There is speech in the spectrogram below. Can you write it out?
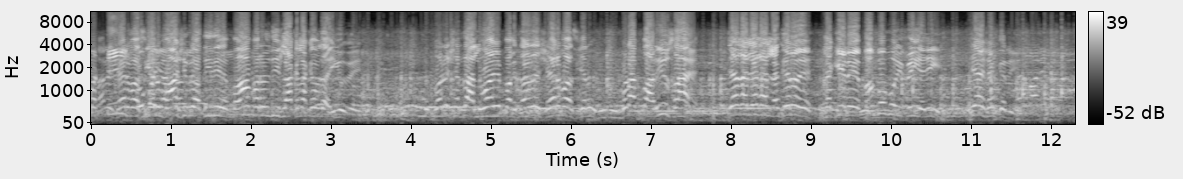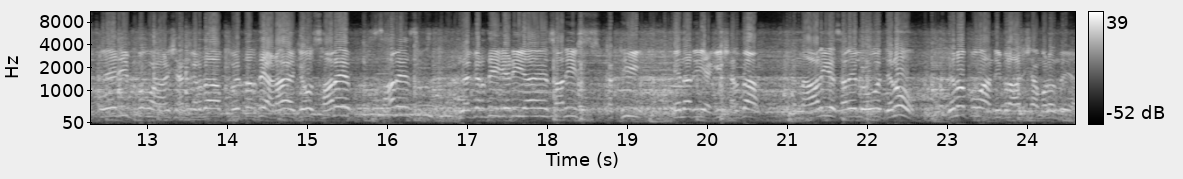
ਪੱਟੀ ਸ਼ਹਿਰ ਵਾਸੀਆਂ ਨੂੰ ਮਹਾਂ ਸ਼ਿਵਰਾਤਰੀ ਦੇ ਮਹਾਂਪਰਵ ਦੀ ਲੱਖ ਲੱਖ ਵਧਾਈ ਹੋਵੇ। ਬੜੇ ਸ਼ਰਧਾਲੂਆਂ ਦੇ ਭਗਤਾਂ ਦੇ ਸ਼ਹਿਰ ਵਾਸੀਆਂ ਨੂੰ ਬੜਾ ਭਾਰੀ ਉਤਸ਼ਾਹ ਹੈ। ਜਗ੍ਹਾ ਜਗ੍ਹਾ ਲੰਗਰ ਹੋਏ, ਲੱਗੇ ਨੇ ਬੰਬ ਹੋਈ ਪਈ ਹੈ ਜੀ। ਜੈ ਸ਼ੰਕਰ ਜੀ। ਇਹ ਜੀ ਭਗਵਾਨ ਸ਼ੰਕਰ ਦਾ ਪਵਿੱਤਰ ਦਿਹਾੜਾ ਹੈ ਜੋ ਸਾਰੇ ਸਾਰੇ ਨਗਰ ਦੀ ਜਿਹੜੀ ਆ ਇਹ ਸਾਰੀ ਇਕੱਠੀ ਇਹਨਾਂ ਦੀ ਹੈਗੀ ਸ਼ਰਧਾ। ਤੇ ਨਾਲ ਹੀ ਇਹ ਸਾਰੇ ਲੋਕ ਦਿਲੋਂ ਦਿਲੋਂ ਭਗਵਾਨ ਦੀ ਬਰਾਤ ਸ਼ਾਮਲ ਹੁੰਦੇ ਆ।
